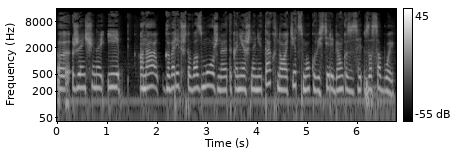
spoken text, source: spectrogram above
э, женщины. И она говорит, что, возможно, это, конечно, не так, но отец смог увести ребенка за, за собой,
